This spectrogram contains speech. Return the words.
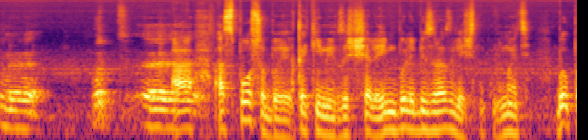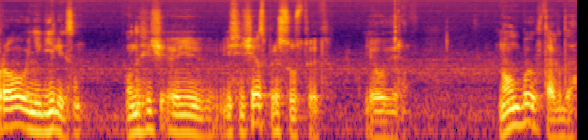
Э, вот э, А, а способы, какими их защищали, им были безразличны, понимаете? Был правовой нигилизм. Он и сейчас, и сейчас присутствует, я уверен. Но он был тогда.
